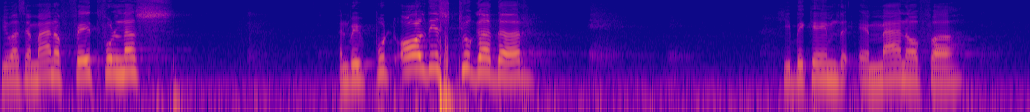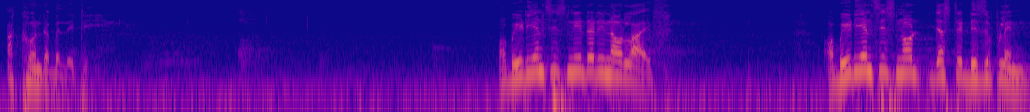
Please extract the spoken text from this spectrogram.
he was a man of faithfulness. And we put all this together, he became the, a man of uh, accountability. Obedience is needed in our life. Obedience is not just a discipline,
